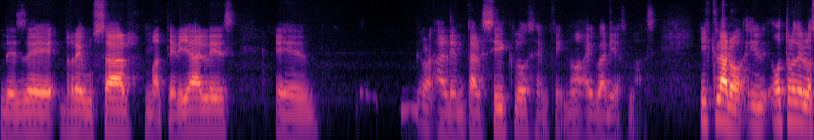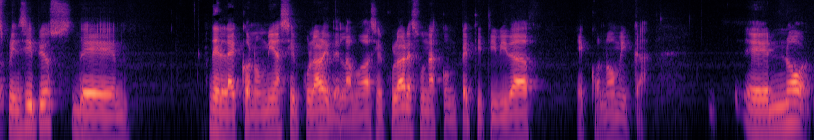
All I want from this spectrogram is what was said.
Desde reusar materiales, eh, alentar ciclos, en fin, ¿no? hay varias más. Y claro, otro de los principios de, de la economía circular y de la moda circular es una competitividad económica. Eh, no,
